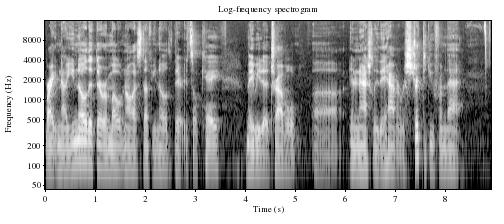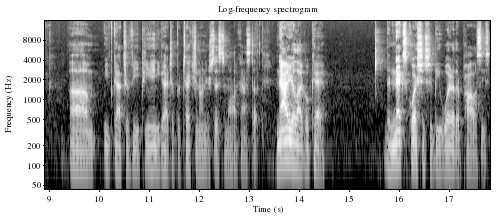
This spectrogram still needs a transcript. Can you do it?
right? Now you know that they're remote and all that stuff. You know that they're it's okay, maybe to travel uh, internationally. They haven't restricted you from that. Um, you've got your VPN, you got your protection on your system, all that kind of stuff. Now you're like, okay. The next question should be, what are their policies?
